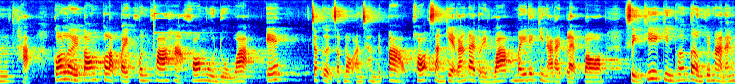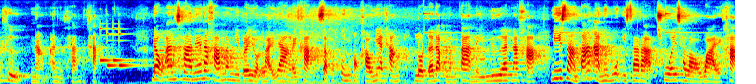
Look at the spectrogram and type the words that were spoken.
มืดค่ะ ก็เลยต้องกลับไปค้นคว้าหาข้อมูลดูว่า เอ๊ะ จะเกิดจากดอกอัญชันหรือเปล่า เพราะสังเกตร่างกายตัวเองว่าไม่ได้กินอะไรแปลกปลอม สิ่งที่กินเพิ่มเติมขึ้นมานั่นคือน้ำอัญชันค่ะ ดอกอัญชันเนี่ยนะคะมันมีประโยชน์หลายอย่างเลยค่ะสรรพคุณของเขาเนี่ยทั้งลดระดับน้ำตาลในเลือดนะคะ มีสารต้านอนุมูลอิสระช่วยชะลอวัยค่ะ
